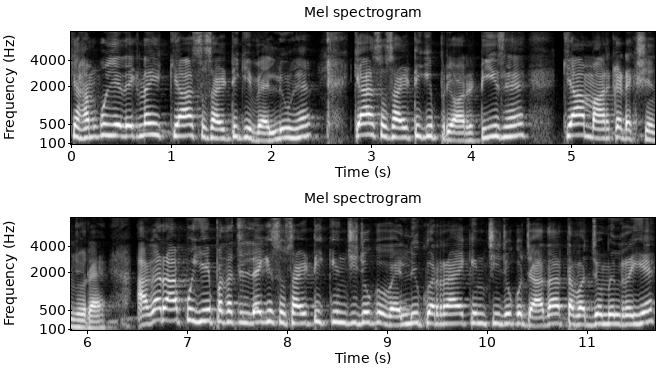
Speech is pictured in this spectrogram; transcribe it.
कि हमको ये देखना है कि क्या सोसाइटी की वैल्यू है, क्या सोसाइटी की प्रायोरिटीज़ हैं क्या मार्केट एक्सचेंज हो रहा है? अगर आपको ये पता चल जाए कि सोसाइटी किन चीज़ों को वैल्यू कर रहा है, किन चीज़ों को ज़्यादा तवज्जो मिल रही है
